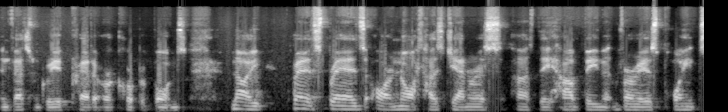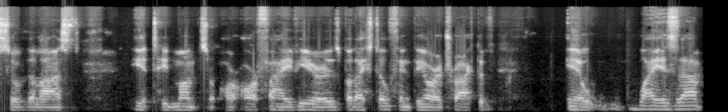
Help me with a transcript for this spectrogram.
investment grade credit or corporate bonds. Now, credit spreads are not as generous as they have been at various points over the last 18 months or, or five years, but I still think they are attractive. You know, why is that?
